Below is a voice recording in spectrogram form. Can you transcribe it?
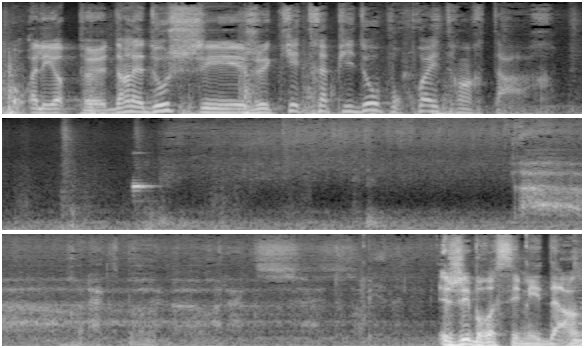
Bon, allez hop, euh, dans la douche et je quitte rapido pour pas être en retard. Ah, relax, Bob, relax. Tout va bien. J'ai brossé mes dents.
